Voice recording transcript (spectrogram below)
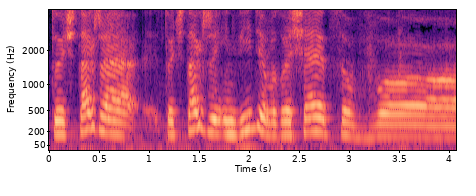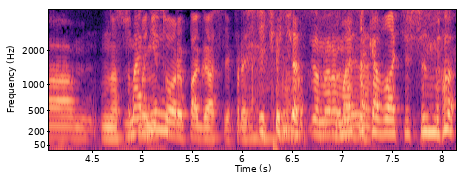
точно так же, точно так же Nvidia возвращается в э, У нас тут мобиль- мониторы погасли, простите, сейчас все У нас нормально. такая была тишина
